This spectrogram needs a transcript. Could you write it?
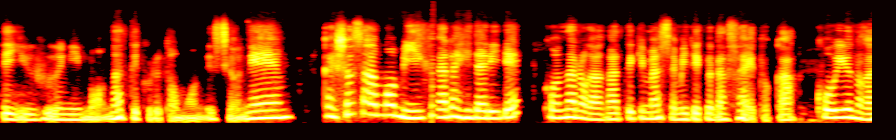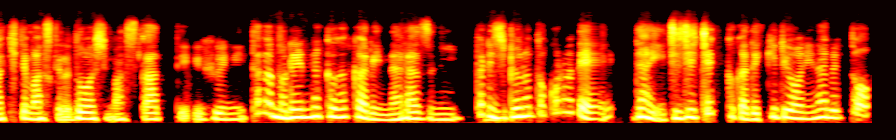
ていうふうにもなってくると思うんですよね。会社さんも右から左で、こんなのが上がってきました、見てくださいとか、こういうのが来てますけどどうしますか？っていうふうに、ただの連絡係にならずに、やっぱり自分のところで第一次チェックができるようになると、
